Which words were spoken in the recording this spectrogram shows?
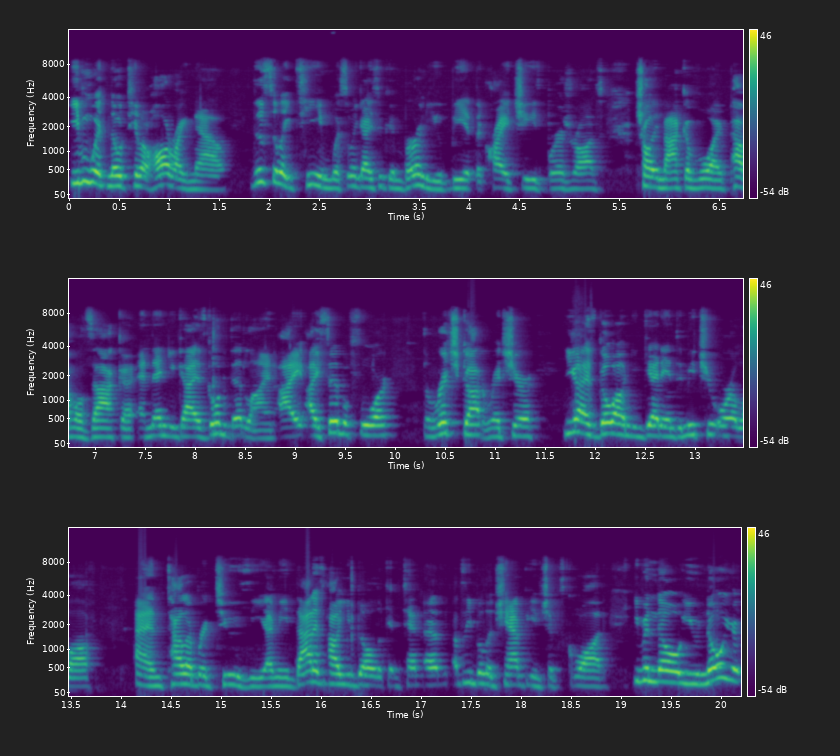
even with no Taylor Hall right now, this is still a team with so many guys who can burn you, be it the Krejcis, Bergerons, Charlie McAvoy, Pavel Zacha, and then you guys go to deadline. I, I said it before, the rich got richer. You guys go out and you get in Dmitry Orlov, and Tyler Bertuzzi. I mean, that is how you build a content. Uh, how you build a championship squad. Even though you know you're,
